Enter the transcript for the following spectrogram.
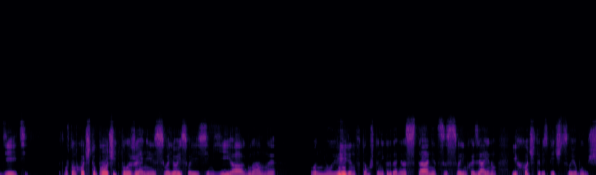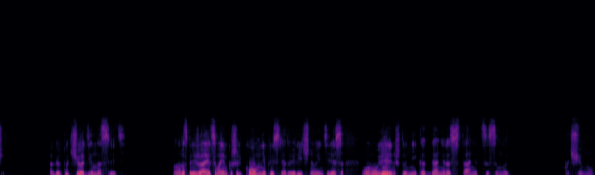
дети, потому что он хочет упрочить положение свое и своей семьи, а главное, он не уверен в том, что никогда не расстанется с своим хозяином и хочет обеспечить свое будущее. А Бертуччо один на свете». Он распоряжается моим кошельком, не преследуя личного интереса. Он уверен, что никогда не расстанется со мной. Почему?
